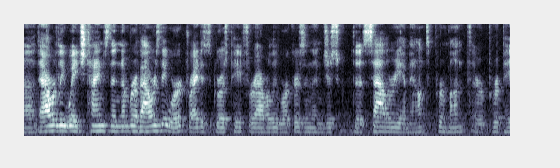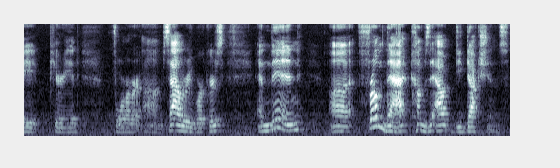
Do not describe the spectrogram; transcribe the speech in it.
Uh, the hourly wage times the number of hours they worked, right, is the gross pay for hourly workers, and then just the salary amounts per month or per pay period for um, salary workers. And then uh, from that comes out deductions.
